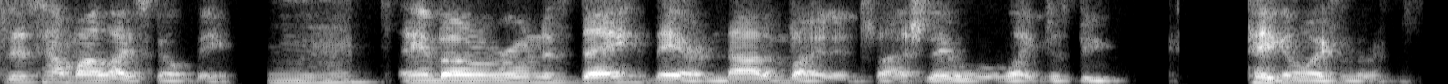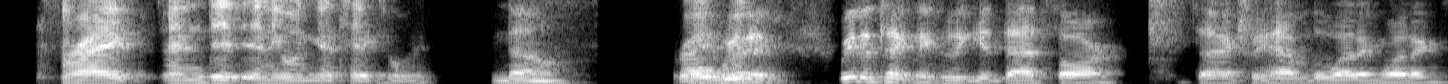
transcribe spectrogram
this is how my life's gonna be. Mm-hmm. Anybody wanna ruin this day? They are not invited. Slash, they will like just be taken away from the. Right. And did anyone get taken away? No, Right. Well, we but- didn't. We didn't technically get that far to actually have the wedding, wedding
